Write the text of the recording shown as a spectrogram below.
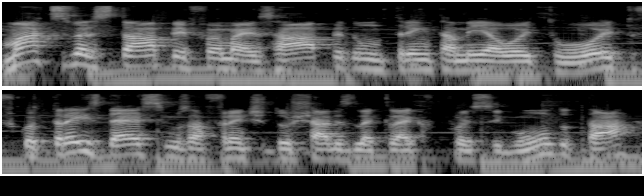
Max Verstappen foi mais rápido, um 30.688, ficou três décimos à frente do Charles Leclerc, que foi segundo, tá?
